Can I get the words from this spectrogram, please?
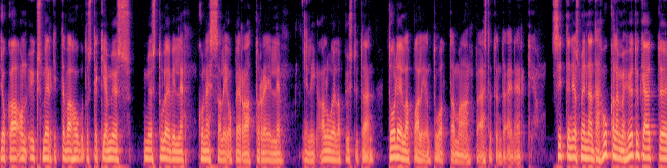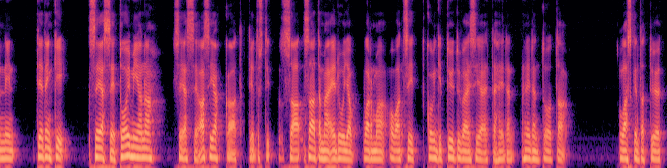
joka on yksi merkittävä houkutustekijä myös, myös tuleville konesalioperaattoreille, eli alueella pystytään todella paljon tuottamaan päästötöntä energiaa. Sitten jos mennään tähän hukkalämmön hyötykäyttöön, niin tietenkin CSC-toimijana, CSC-asiakkaat tietysti saa, saa tämä edu ja varmaan ovat siitä kovinkin tyytyväisiä, että heidän, heidän tuota, laskentatyöt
